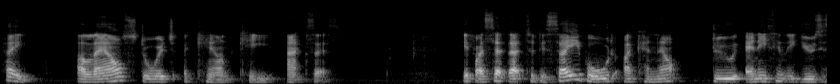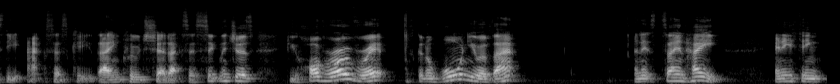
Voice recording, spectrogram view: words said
hey, allow storage account key access. If I set that to disabled, I can now do anything that uses the access key. That includes shared access signatures. If you hover over it, it's going to warn you of that. And it's saying, hey, anything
